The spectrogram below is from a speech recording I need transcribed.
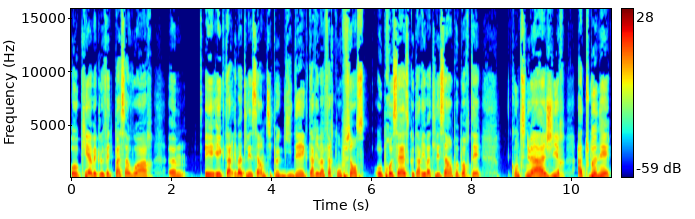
ok avec le fait de pas savoir, euh, et, et, que tu arrives à te laisser un petit peu guider, et que tu arrives à faire confiance au process, que tu arrives à te laisser un peu porter, continuer à agir, à tout donner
